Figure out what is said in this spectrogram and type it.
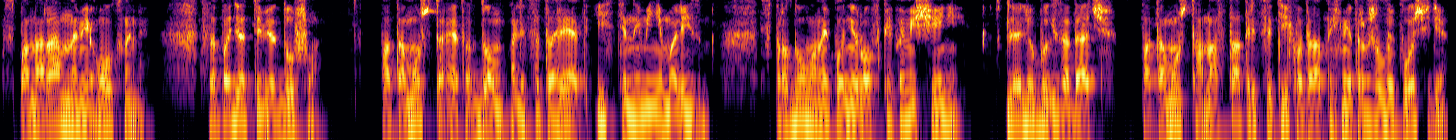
с панорамными окнами, западет тебе душу, потому что этот дом олицетворяет истинный минимализм с продуманной планировкой помещений для любых задач, потому что на 130 квадратных метров жилой площади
